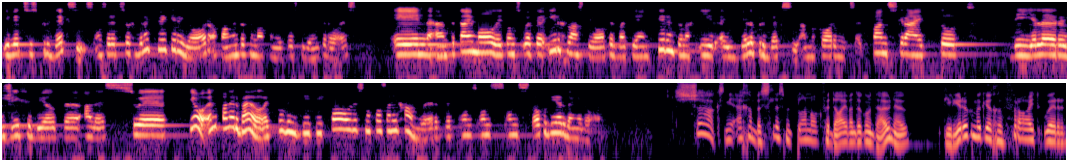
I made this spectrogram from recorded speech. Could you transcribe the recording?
jy weet soos produksies. Ons het dit so gewoonlik twee keer 'n jaar afhangend van hoeveel studente daar is. En um, partymal het ons ook 'n uurglas teater wat jy in 24 uur 'n hele produksie aan mekaar moet sit, van skryf tot die hele regie gedeelte, alles. So ja, in Vanderbijl, ek voel die die val is nogals aan die gang, hoor. Dit ons ons ons daar gebeur dinge daar. Shucks, nee, ek gaan beslis met plan maak vir daai want ek onthou nou, die rede hoekom ek jou gevra het oor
